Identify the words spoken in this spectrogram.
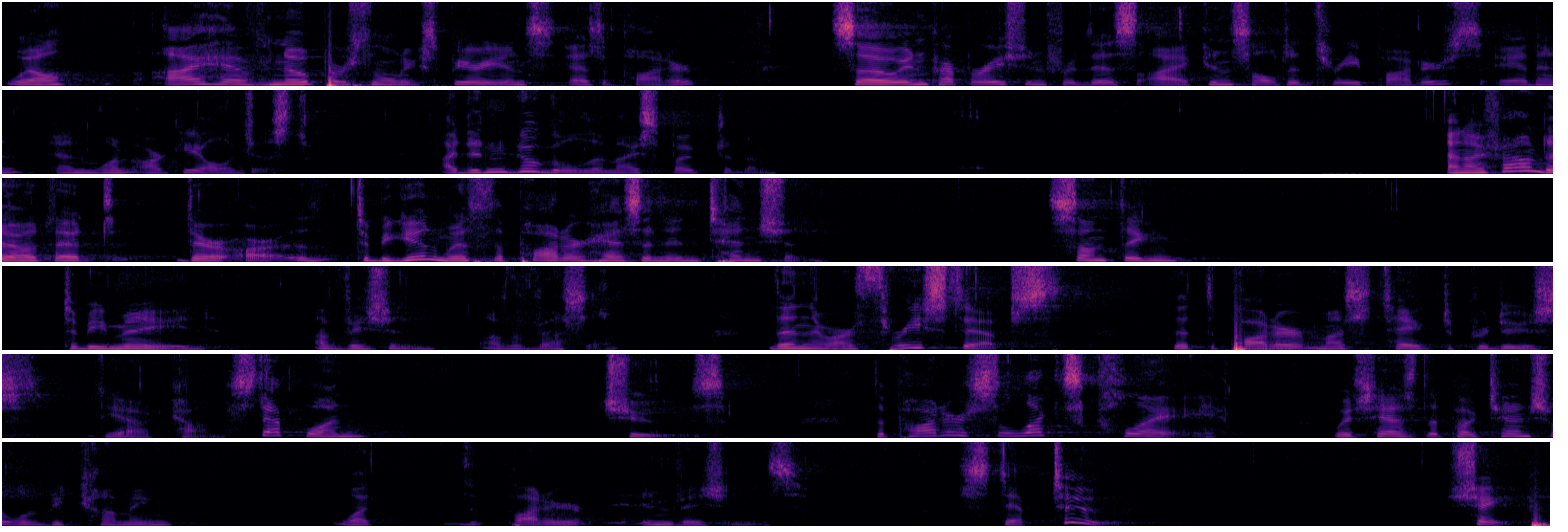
Well, I have no personal experience as a potter, so in preparation for this, I consulted three potters and, an, and one archaeologist. I didn't Google them, I spoke to them. And I found out that there are, to begin with, the potter has an intention, something to be made, a vision of a vessel. Then there are three steps that the potter must take to produce the outcome. Step one choose. The potter selects clay, which has the potential of becoming what the potter envisions. Step two shape.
